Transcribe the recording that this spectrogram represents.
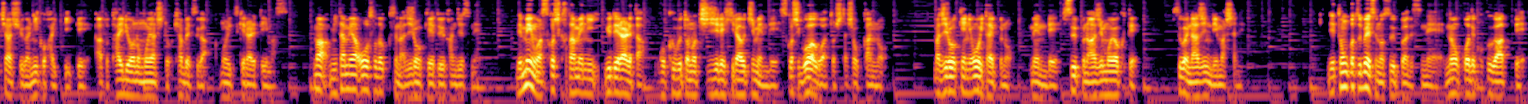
チャーシューが2個入っていて、あと大量のもやしとキャベツが盛り付けられています。まあ見た目はオーソドックスな二郎系という感じですね。で、麺は少し固めに茹でられた極太の縮れ平打ち麺で少しゴワゴワとした食感の、まあ、二郎系に多いタイプの麺で、スープの味も良くて、すごい馴染んでいましたね。で、豚骨ベースのスープはですね、濃厚でコクがあって、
